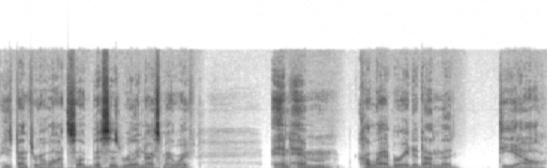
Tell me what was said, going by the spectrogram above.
he's been through a lot. So this is really nice. My wife and him collaborated on the DL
